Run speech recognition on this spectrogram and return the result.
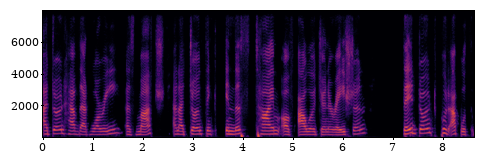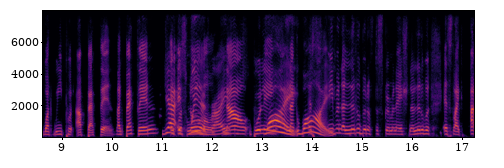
I don't have that worry as much, and I don't think in this time of our generation. They don't put up with what we put up back then. Like back then, yeah, it was it's weird, normal. right? Now bullying, Why? like, Why? even a little bit of discrimination, a little bit. It's like uh,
